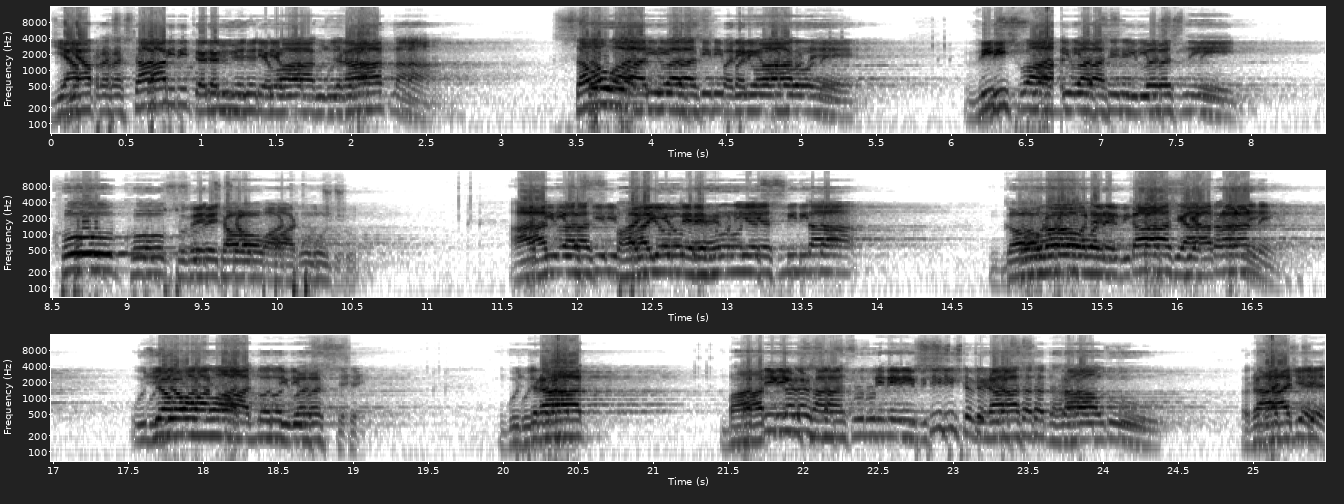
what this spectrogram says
જ્યાં પ્રસ્થાપિત કર્યું છે તેવા ગુજરાતના સૌ આદિવાસી પરિવારોને વિશ્વ આદિવાસી દિવસની ખૂબ ખૂબ શુભેચ્છાઓ પાઠવું છું. આદિવાસી ભાઈઓ બહેનોની અસ્મિતા, ગૌરવ અને વિકાસ યાત્રાને ઉજવવાનો આજનો દિવસ છે. ગુજરાત ભારતીય સંસ્કૃતિની વિશિષ્ટ વિરાસત ધરાવતું રાજ્ય.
